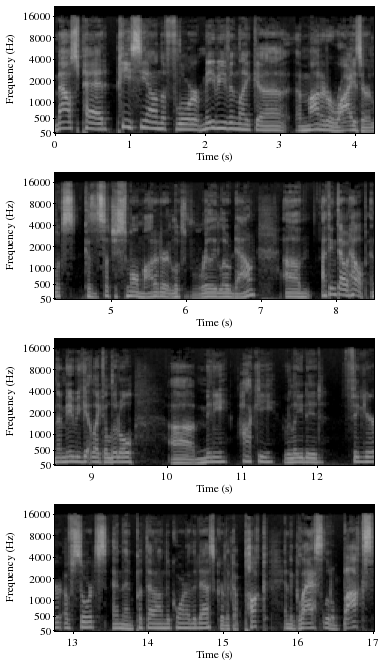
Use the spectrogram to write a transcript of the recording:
Mouse pad, PC on the floor, maybe even like a, a monitor riser. It looks because it's such a small monitor, it looks really low down. Um, I think that would help, and then maybe get like a little uh, mini hockey related figure of sorts and then put that on the corner of the desk or like a puck in a glass little box.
